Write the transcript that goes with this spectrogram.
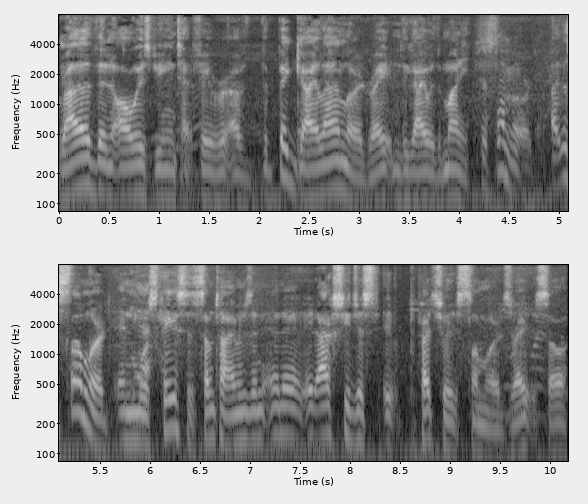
Rather than always being in favor of the big guy landlord, right, and the guy with the money the slumlord. uh, the slumlord in Yeah. most cases sometimes and, and it, it actually just it perpetuates slumlords right so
